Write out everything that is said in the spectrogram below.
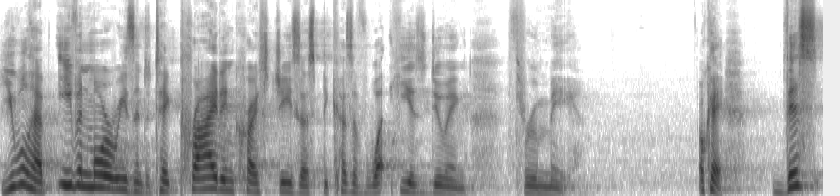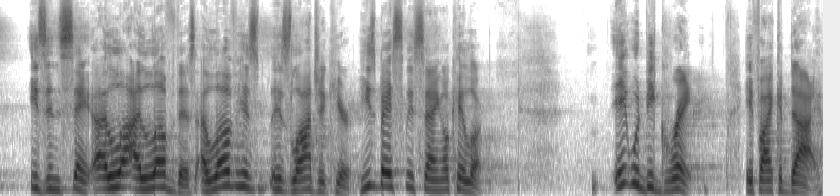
you will have even more reason to take pride in Christ Jesus because of what he is doing through me. Okay, this is insane. I, lo- I love this. I love his, his logic here. He's basically saying, okay, look, it would be great if I could die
